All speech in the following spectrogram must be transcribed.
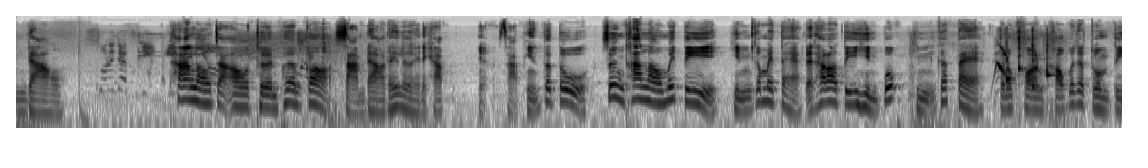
1 ดาว ถ้าเราจะเอาเทิร์นเพิ่มก็ 3 ดาวได้เลยนะครับเนี่ยสาบหินตะตรูซึ่งถ้าเราไม่ตีหินก็ไม่แตก แต่ถ้าเราตีหินปุ๊บหินก็แตกตัวละครเขาก็จะโจมตี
